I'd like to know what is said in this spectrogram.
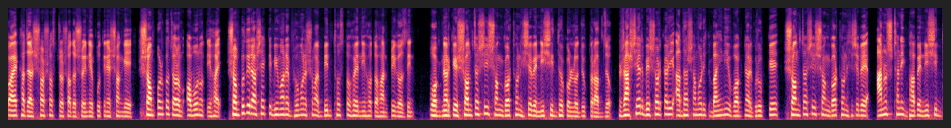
কয়েক হাজার সশস্ত্র সদস্য নিয়ে পুতিনের সঙ্গে সম্পর্ক চরম অবনতি হয়। সম্প্রতি রাশিয়া একটি বিমানে ভ্রমণের সময় বিধ্বস্ত হয়ে নিহত হন প্রিগোজিন ওয়াগনারকে সন্ত্রাসী সংগঠন হিসেবে নিষিদ্ধ করল যুক্তরাজ্য। রাশিয়ার বেসরকারি আধা সামরিক বাহিনী ওয়াগনার গ্রুপকে সন্ত্রাসী সংগঠন হিসেবে আনুষ্ঠানিকভাবে নিষিদ্ধ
